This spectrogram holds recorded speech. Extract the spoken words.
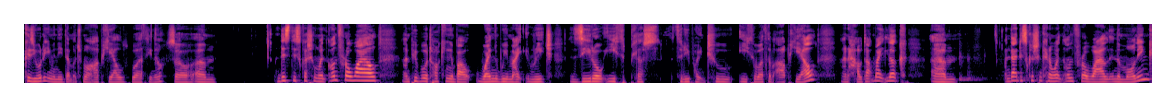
because you wouldn't even need that much more RPL worth, you know. So um, this discussion went on for a while, and people were talking about when we might reach zero ETH plus 3.2 ETH worth of RPL and how that might look. Um, and that discussion kind of went on for a while in the morning,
